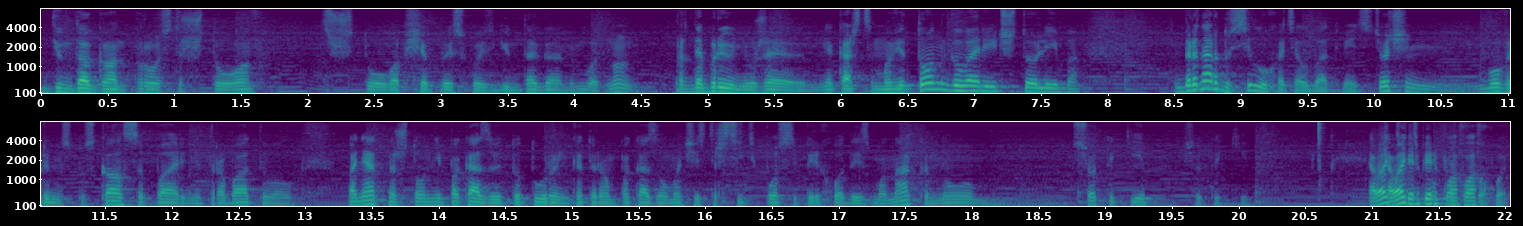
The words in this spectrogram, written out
Гюндаган просто что? Что вообще происходит с Гюнтаганом. Вот, ну, про Дебрюни уже, мне кажется, Мавитон говорит что-либо. Бернарду Силу хотел бы отметить. Очень вовремя спускался парень, отрабатывал. Понятно, что он не показывает тот уровень, который он показывал Манчестер Сити после перехода из Монако, но все-таки, все-таки. Давай, Давай теперь, теперь по плохой.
